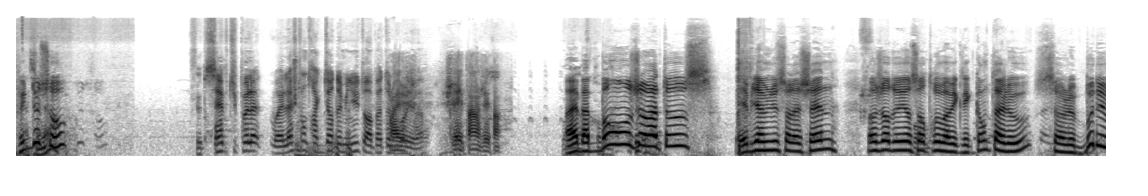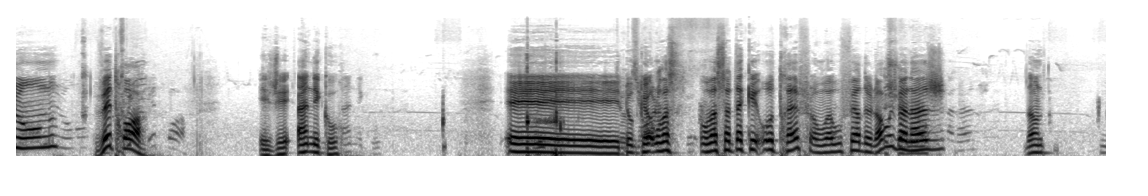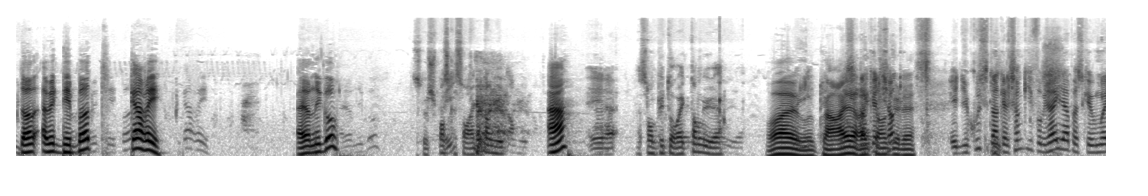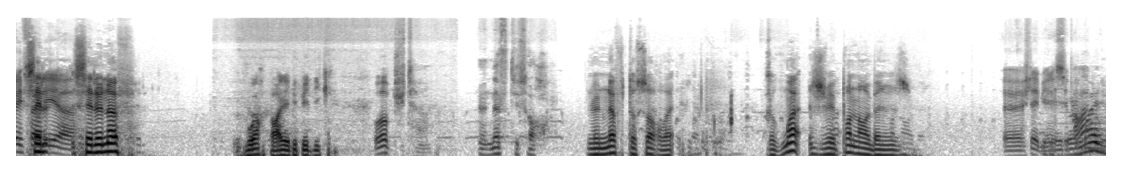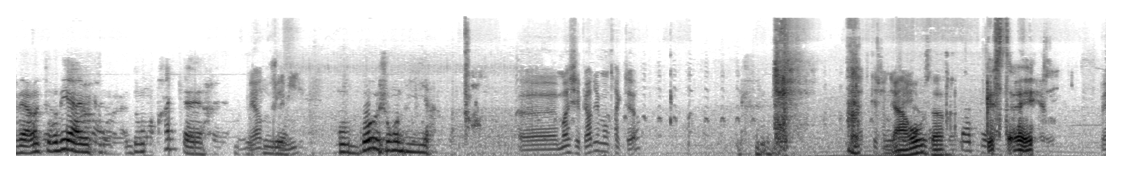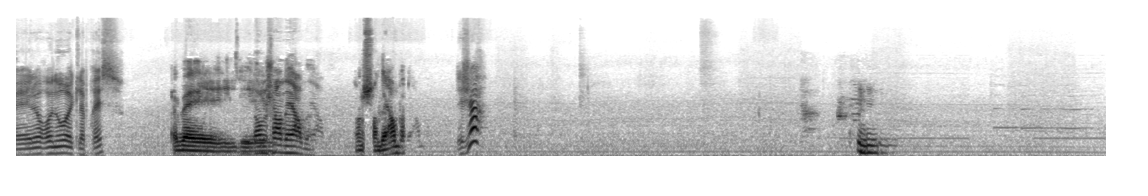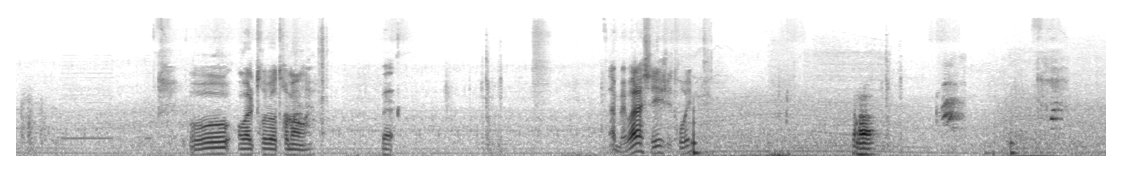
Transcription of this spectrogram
Fait que Ah, deux sauts. Seb, tu peux la... Ouais, lâche ton tracteur deux minutes, on va pas te le Ouais. voler, va. Je l'ai éteint, je l'ai éteint. Ouais bah bonjour à tous et bienvenue sur la chaîne. Aujourd'hui on se retrouve avec les Cantalous sur le bout du monde V3. Et j'ai un écho. Et donc euh, on va s- on va s'attaquer au trèfle, on va vous faire de l'enrubanage dans, dans avec des bottes carrées. Allez on est go Parce que je pense Oui. qu'elles sont rectangulaires. Hein Et, euh, Elles sont plutôt rectangulaires. Ouais, Oui. euh, carré, rectangulaire. et du coup, c'est dans quel champ qu'il faut que j'aille là Parce que vous m'avez fait C'est aller. euh, C'est le 9. Voir par les pépédiques. Oh putain. Le 9, tu sors. Le 9 te sort, ouais. Donc moi, je vais prendre l'enrubaneuse. Euh, je l'avais bien laissé Et par là. moi, je vais retourner avec, dans mon tracteur. Merde, je l'ai mis. Mon beau jondir. Euh, moi, j'ai perdu mon tracteur. Il y a un rose là. Qu'est-ce que t'avais Mais le Renault avec la presse. Ah ben, il est Dans le champ d'herbe. dans le champ d'herbe. Déjà? Oh, on va le trouver autrement. hein. Ouais. Ah ben voilà, c'est, je l'ai trouvé. Voilà.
